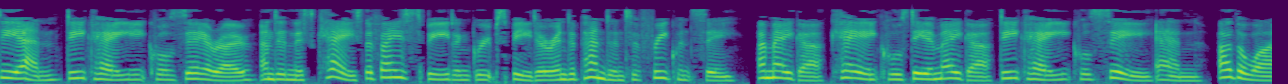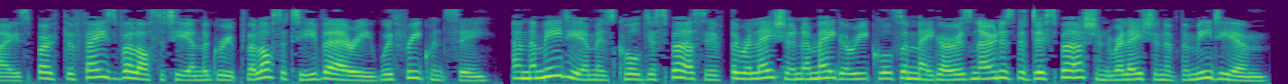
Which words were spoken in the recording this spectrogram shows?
dn, dk equals 0, and in this case the phase speed and group speed are independent of frequency. Omega, k equals d omega, dk equals c, n. Otherwise, both the phase velocity and the group velocity vary with frequency and the medium is called dispersive. The relation omega equals omega is known as the dispersion relation of the medium.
